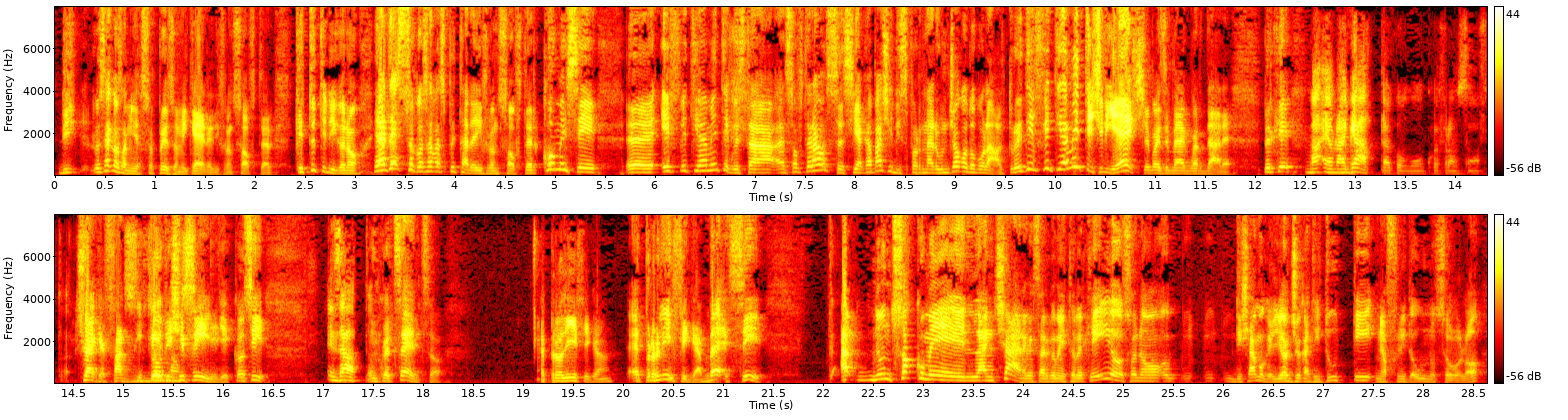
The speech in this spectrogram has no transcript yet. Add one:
di, lo sai cosa mi ha sorpreso Michele di Front Software? Che tutti dicono, e adesso cosa va a aspettare di Front Software? Come se eh, effettivamente questa software house sia capace di sfornare un gioco dopo l'altro, ed effettivamente ci riesce poi se vai a guardare. Perché... Ma è una gatta comunque Front Software. Cioè, cioè che fa 12 figli, così. Esatto. In quel senso. È prolifica? È prolifica, beh sì. Ah, non so come lanciare questo argomento perché io sono. Diciamo che li ho giocati tutti, ne ho finito uno solo.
